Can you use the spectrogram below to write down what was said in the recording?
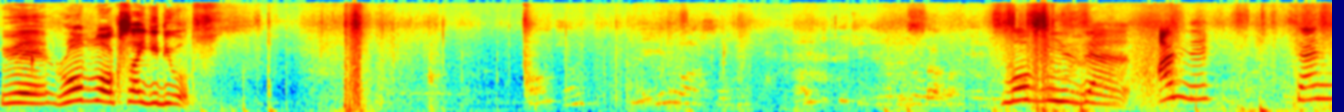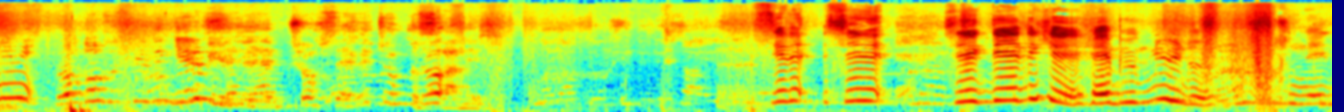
Ve Roblox'a gidiyoruz. Mobilden. Anne sen de mi? Roblox'u sildin geri mi yükledin? Çok sevdi, çok kıskanır. Seni, seni, Silik değildi ki. Hep yüklüydü. Şimdi,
